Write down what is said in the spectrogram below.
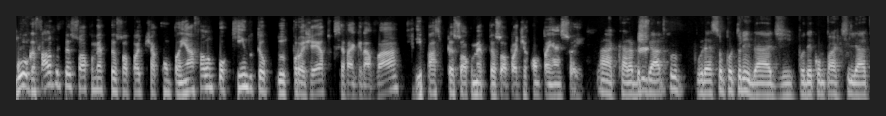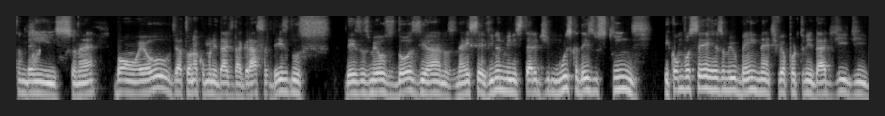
Guga, fala para o pessoal como é que o pessoal pode te acompanhar, fala um pouquinho do teu do projeto que você vai gravar e passa para o pessoal como é que o pessoal pode acompanhar isso aí. Ah, cara, obrigado por, por essa oportunidade, poder compartilhar também isso, né? Bom, eu já estou na comunidade da graça desde os desde os meus 12 anos, né? E servindo no Ministério de Música desde os 15. E como você resumiu bem, né? Tive a oportunidade de, de,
